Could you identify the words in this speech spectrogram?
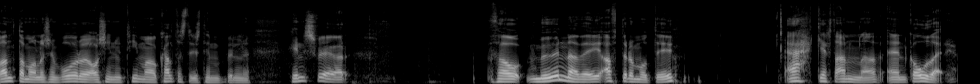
vandamálu sem voru á sínum tíma á kaldastriðstímabilinu hins vegar þá muna þeir aftur á móti ekkert annað en góðæri.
